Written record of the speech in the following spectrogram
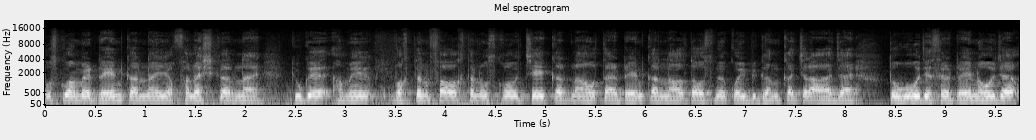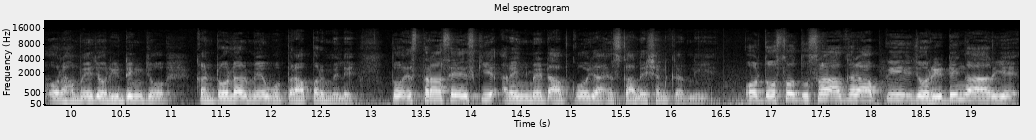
उसको हमें ड्रेन करना है या फ्लश करना है, क्योंकि हमें वक्ता फ़वक्ता उसको चेक करना होता है, ड्रेन करना होता है, उसमें कोई भी गंद कचरा आ जाए तो वो जैसे ड्रेन हो जाए और हमें जो रीडिंग जो कंट्रोलर में वो प्रॉपर मिले। तो इस तरह से इसकी अरेंजमेंट आपको या इंस्टॉलेशन करनी है। और दोस्तों, दूसरा, अगर आपकी जो रीडिंग आ रही है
